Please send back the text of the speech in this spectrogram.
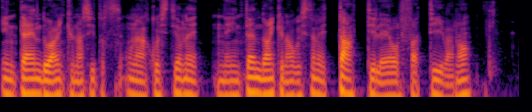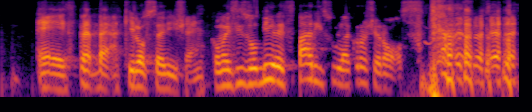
intendo anche una, situaz- una questione, ne intendo anche una questione tattile e olfattiva, no? Eh, beh, a chi lo stai dicendo? Come si suol dire, spari sulla Croce Rossa. cioè,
